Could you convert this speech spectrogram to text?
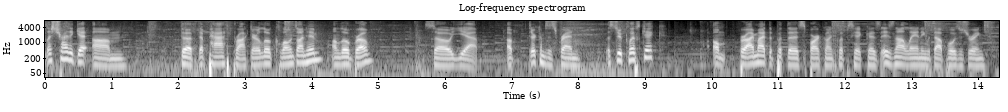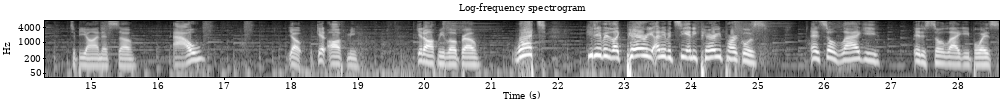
let's try to get, um, the, the path proc. There are little clones on him, on little bro. So, yeah. Up oh, there comes his friend. Let's do Eclipse Kick. Oh, bro, I might have to put the spark on Eclipse Kick because it is not landing without Poser's Ring, to be honest, so. Ow. Yo, get off me. Get off me, little bro. What? He didn't even like parry. I didn't even see any parry particles. And it's so laggy. It is so laggy, boys.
